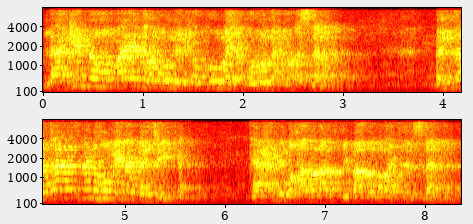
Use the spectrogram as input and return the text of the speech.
لكنهم ما يذهبون للحكومة يقولون نحن أسلمنا. انتقلت منهم إلى بلجيكا. كان عندي محاضرات في بعض المراكز الإسلامية.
